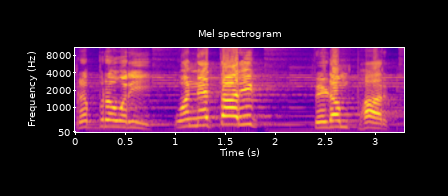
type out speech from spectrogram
ಫೆಬ್ರವರಿ ಒಂದನೇ ತಾರೀಕು ಫ್ರೀಡಮ್ ಪಾರ್ಕ್.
